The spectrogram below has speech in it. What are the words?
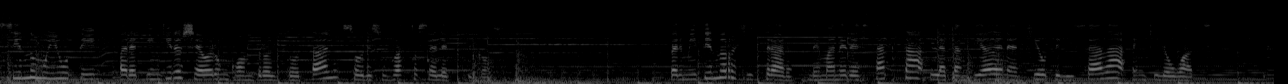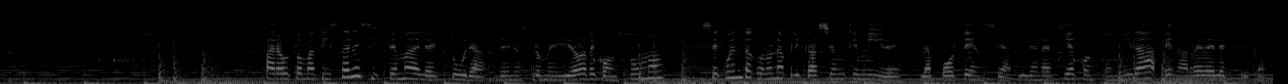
siendo muy útil para quien quiera llevar un control total sobre sus gastos eléctricos, permitiendo registrar de manera exacta la cantidad de energía utilizada en kilowatts. Para automatizar el sistema de lectura de nuestro medidor de consumo, se cuenta con una aplicación que mide la potencia y la energía consumida en la red eléctrica.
